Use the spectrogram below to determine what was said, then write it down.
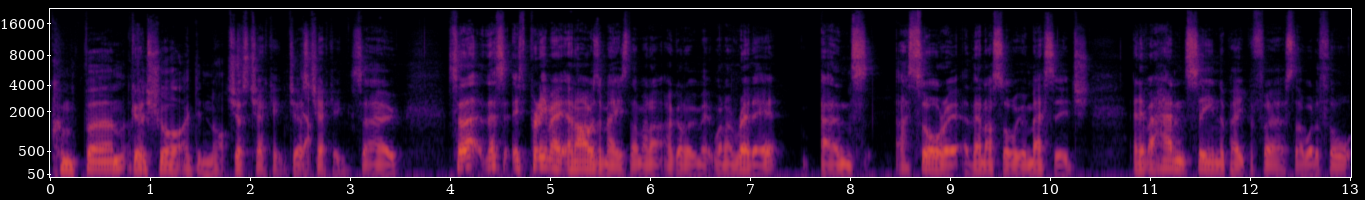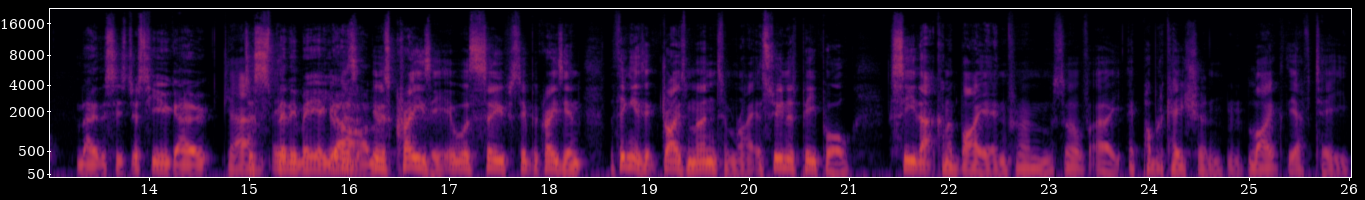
confirm for sure I did not. Just checking, just Yeah. checking. So, so that, that's it's pretty amazing. And I was amazed. I mean, I, I got to admit, when I read it and I saw it, and then I saw your message, and if I hadn't seen the paper first, I would have thought, no, this is just Hugo yeah, just spinning It- me a it was- yarn. It was, crazy. It was super, super crazy. And the thing is, it drives momentum, right? As soon as people see that kind of buy-in from sort of a, a publication Hmm. like the FT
